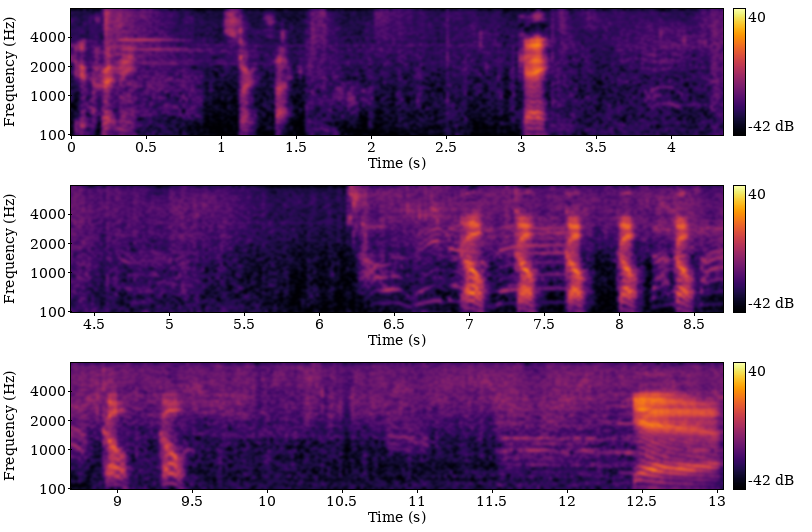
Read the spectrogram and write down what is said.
You crit me. Sort of fuck. Okay. Go, go, go, go, go, go, go. Yeah.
